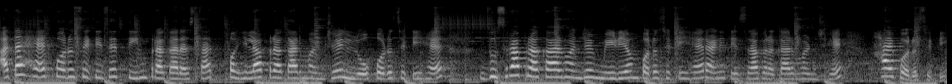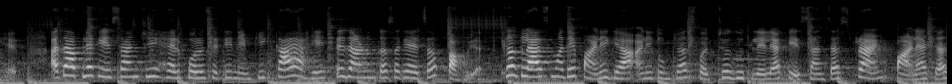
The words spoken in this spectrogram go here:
आता हेअर पोरोसिटीचे तीन प्रकार असतात. पहिला प्रकार म्हणजे लो पोरोसिटी हेअर दुसरा प्रकार म्हणजे मीडियम पोरोसिटी हेअर आणि तिसरा प्रकार म्हणजे हाय पोरोसिटी हेअर आता आपल्या केसांची हेअर पोरोसिटी नेमकी काय आहे ते जाणून कसं घ्यायचं पाहूयात. एका ग्लासमध्ये पाणी घ्या आणि तुमच्या स्वच्छ धुतलेल्या केसांचा स्ट्रँड पाण्याच्या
